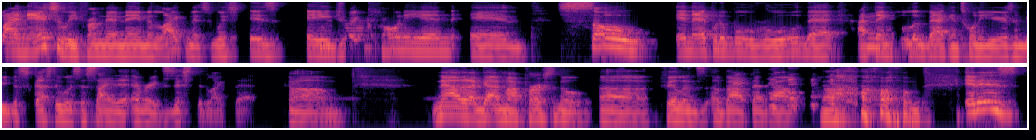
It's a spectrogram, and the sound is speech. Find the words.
financially from their name and likeness, which is a mm-hmm. draconian and so inequitable rule that I mm. think we'll look back in 20 years and be disgusted with a society that ever existed like that. Um, now that I've gotten my personal uh, feelings about that out, um, it is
